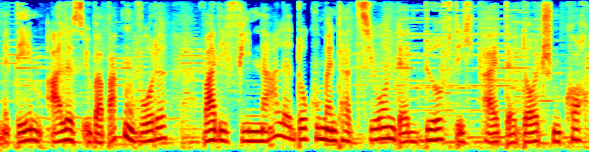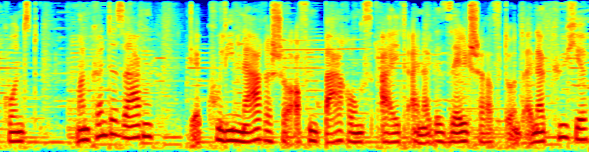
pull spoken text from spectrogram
mit dem alles überbacken wurde, war die finale Dokumentation der Dürftigkeit der deutschen Kochkunst. Man könnte sagen, der kulinarische Offenbarungseid einer Gesellschaft und einer Küche,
